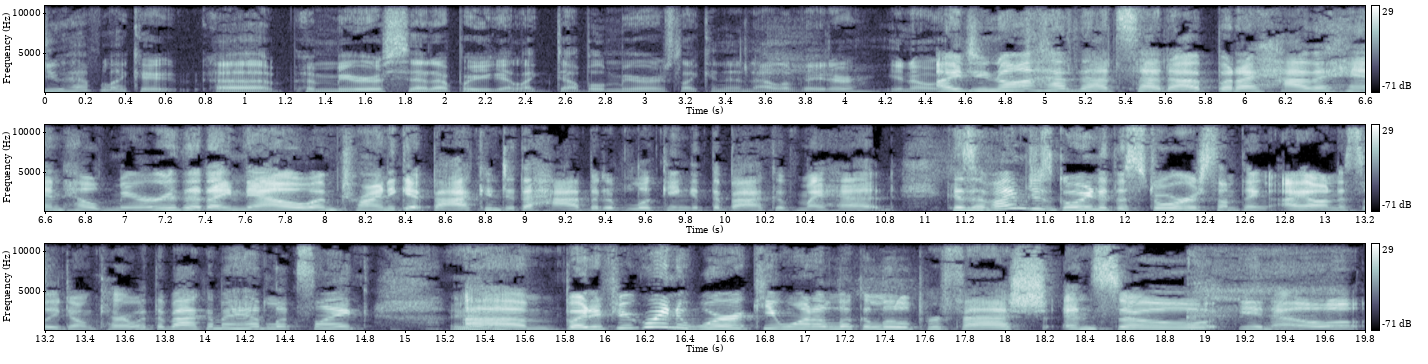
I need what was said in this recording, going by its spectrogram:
do you have like a uh, a mirror setup where you get like double mirrors like in an elevator you know I do not have that set up, but I have a handheld mirror that I now am trying to get back into the habit of looking at the back of my head. Because if I'm just going to the store or something, I honestly don't care what the back of my head looks like. Yeah. Um, but if you're going to work, you want to look a little profesh, and so you know,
